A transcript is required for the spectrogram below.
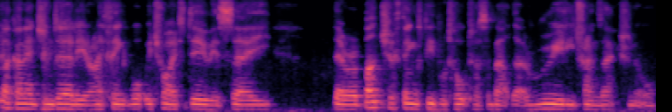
like I mentioned earlier, I think what we try to do is say there are a bunch of things people talk to us about that are really transactional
